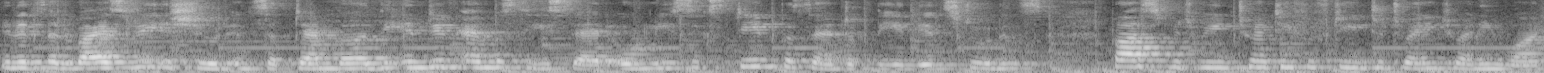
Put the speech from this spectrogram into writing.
In its advisory issued in September, the Indian Embassy said only 16% of the Indian students passed between 2015 to 2021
